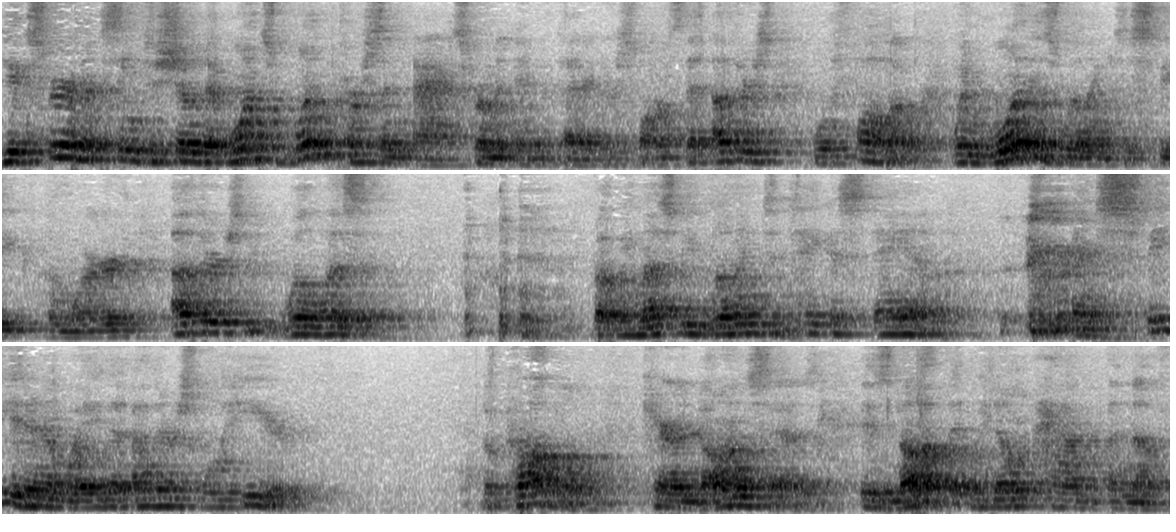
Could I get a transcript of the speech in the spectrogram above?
The experiment seemed to show that once one person acts from an empathetic response, that others will follow. When one is willing to speak the word, others will listen. But we must be willing to take a stand and speak it in a way that others will hear. The problem, Karen Dawn says, is not that we don't have enough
